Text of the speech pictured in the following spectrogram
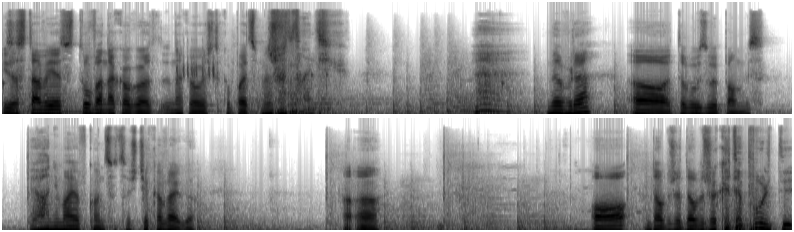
I zostawię stuwa na kogo, na kogoś, tylko powiedzmy, że na nich. Dobra. O, to był zły pomysł. Oni mają w końcu coś ciekawego. O, o. O, dobrze, dobrze, katapulty.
